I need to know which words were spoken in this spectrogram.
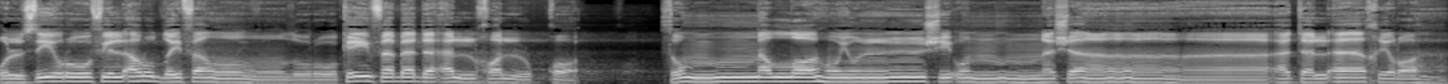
قل سيروا في الأرض فانظروا كيف بدا الخلق ثم الله ينشئ النشاءة الآخرة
